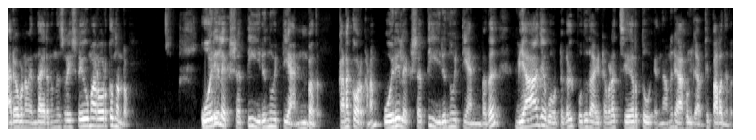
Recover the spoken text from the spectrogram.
ആരോപണം എന്തായിരുന്നെന്ന് ശ്രീ ശ്രീകുമാർ ഓർക്കുന്നുണ്ടോ? ഒരു ലക്ഷത്തി ഇരുന്നൂറ്റി അൻപത്. കണക്കോർക്കണം ഒരു ലക്ഷത്തി ഇരുന്നൂറ്റി അൻപത് വ്യാജ വോട്ടുകൾ പുതുതായിട്ട് അവിടെ ചേർത്തു എന്നാണ് രാഹുൽ ഗാന്ധി പറഞ്ഞത്.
